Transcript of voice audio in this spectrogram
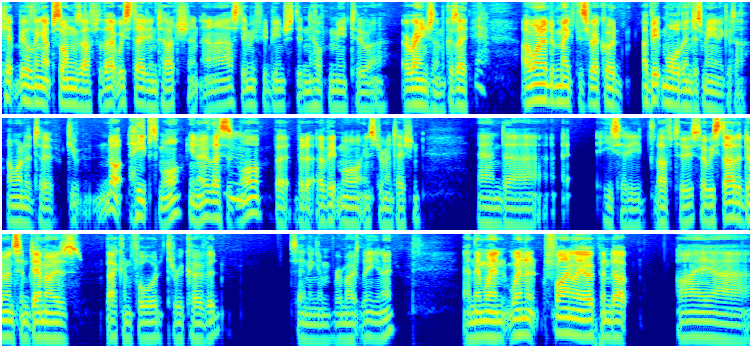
kept building up songs after that. We stayed in touch, and, and I asked him if he'd be interested in helping me to uh, arrange them because I Yeah. I wanted to make this record a bit more than just me and a guitar. I wanted to give not heaps more, you know, less is Mm. more, but but a, a bit more instrumentation. And uh, he said he'd love to, so we started doing some demos back and forward through COVID, sending them remotely, you know. And then when when it finally opened up, I uh,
